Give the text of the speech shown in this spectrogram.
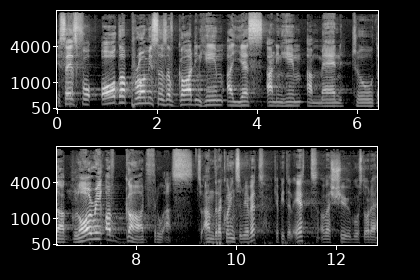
it says, For all the promises of God in him are yes, and in him amen, to the glory of God through us. Så andra Korinthierbrevet kapitel 1 och vers 20 står det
